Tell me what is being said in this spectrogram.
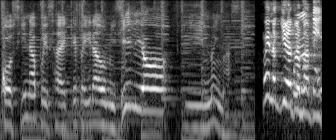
cocina pues hay que pedir a domicilio y no hay más. Bueno, quiero otro papi.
